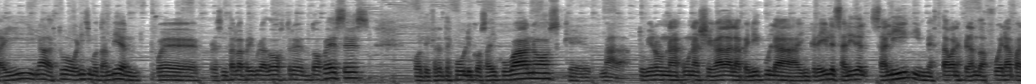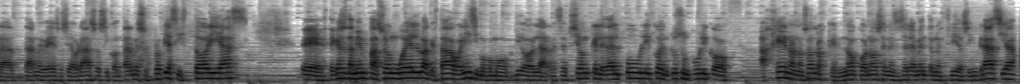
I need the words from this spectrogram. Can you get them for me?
ahí nada, estuvo buenísimo también. Fue presentar la película dos, tres, dos veces con diferentes públicos ahí cubanos que nada, tuvieron una, una llegada a la película increíble. Salí, salí y me estaban esperando afuera para darme besos y abrazos y contarme sus propias historias. Este, que eso también pasó en Huelva, que estaba buenísimo, como digo, la recepción que le da el público, incluso un público ajeno a nosotros que no conoce necesariamente nuestra idiosincrasia,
